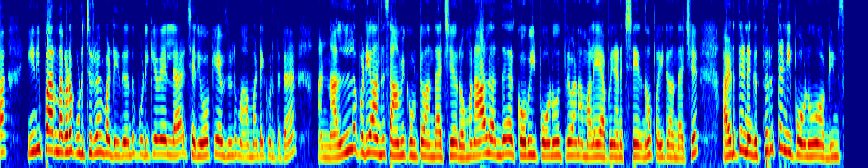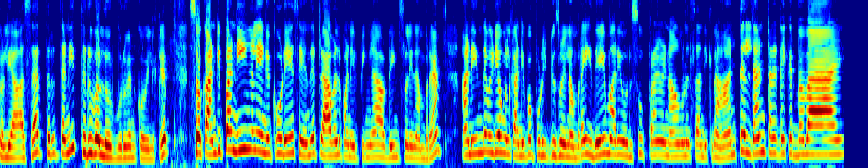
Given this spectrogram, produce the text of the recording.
இனிப்பாக இருந்தால் கூட குடிச்சிருவேன் பட் இது வந்து பிடிக்கவே இல்லை. சரி ஓகே அப்படின்னு சொல்லிட்டு மாமாட்டே கொடுத்துட்டேன். அண்ட் நல்லபடியாக வந்து சாமி கும்பிட்டு வந்தாச்சு. ரொம்ப நாள் வந்து கோவில் போகணும் திருவண்ணாமலை அப்படின்னு நினச்சிட்டே இருந்தோம் போயிட்டு வந்தாச்சு. அடுத்து எனக்கு திருத்தணி போகணும் அப்படின்னு சொல்லி ஆசை. திருத்தணி திருவள்ளூர் முருகன் கோவிலுக்கு. ஸோ கண்டிப்பாக நீங்களே எங்கள் கூடயே சேர்ந்து ட்ராவல் பண்ணியிருப்பீங்க அப்படின்னு சொல்லி நம்புகிறேன் அண்ட் இந்த வீடியோ உங்களுக்கு கண்டிப்பாக பிடிக்கும் சொல்லி நம்புகிறேன் இதே மாதிரி ஒரு சூப்பரான நான் உங்களை சந்திக்கிறேன். அன்டில் தன் டேக்கர் பாய்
